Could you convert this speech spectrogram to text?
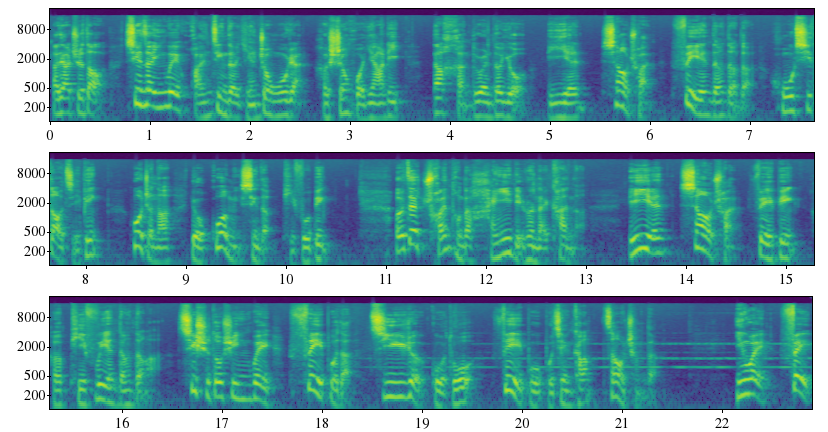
大家知道，现在因为环境的严重污染和生活压力，那很多人都有鼻炎、哮喘、肺炎等等的呼吸道疾病，或者呢有过敏性的皮肤病。而在传统的韩医理论来看呢，鼻炎、哮喘、肺病和皮肤炎等等啊，其实都是因为肺部的积热过多、肺部不健康造成的。因为肺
